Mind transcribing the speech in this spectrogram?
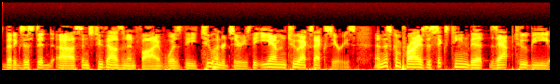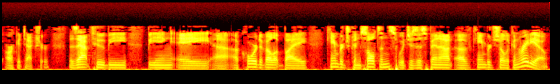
that existed uh, since 2005 was the 200 series, the EM2XX series, and this comprised a 16-bit XAP2b architecture. The XAP2b being a, uh, a core developed by Cambridge Consultants, which is a spin-out of Cambridge Silicon Radio,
